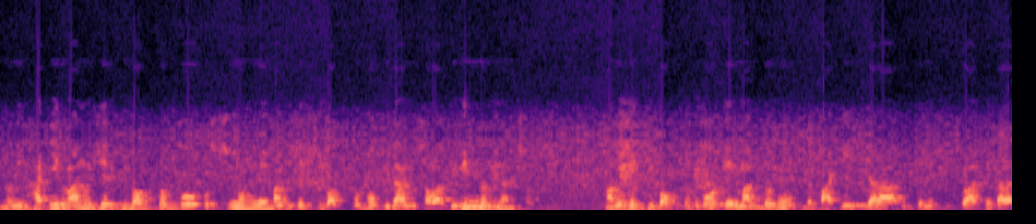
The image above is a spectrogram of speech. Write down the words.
নৈহাটির মানুষের কি বক্তব্য, পশ্চিমবঙ্গের মানুষের কি বক্তব্য, বিধানসভা, বিভিন্ন বিধানসভা, মানুষের কি বক্তব্য, এর মাধ্যমে পার্টির যারা উচ্চ নেতৃত্ব আছে তারা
